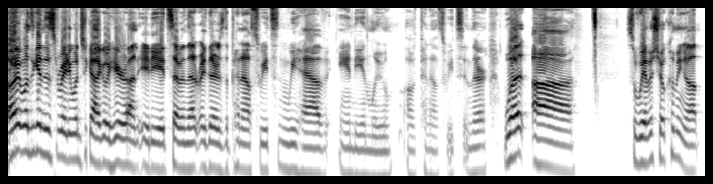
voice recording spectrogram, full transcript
All right, once again, this is Radio 1 Chicago here on 88.7. That right there is the Penthouse Sweets, and we have Andy and Lou of Penthouse Sweets in there. What, uh, so we have a show coming up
